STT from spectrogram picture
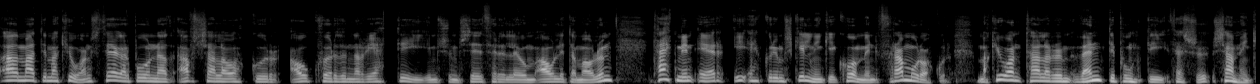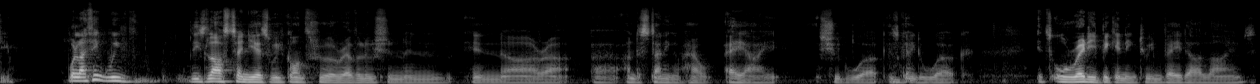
að Matti McEwans þegar búin að afsala okkur ákvörðunar rétti í ymsum siðferðilegum álitamálum. Teknin er í einhverjum skilningi komin fram úr okkur. McEwan talar um vendipunkt í þessu samhengi. Well, I think we've, these last 10 years we've gone through a revolution in, in our uh, uh, understanding of how AI should work, is mm -hmm. going to work. It's already beginning to invade our lives.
